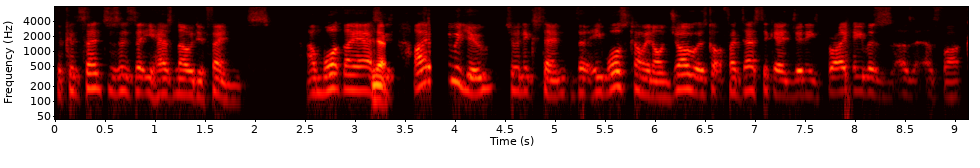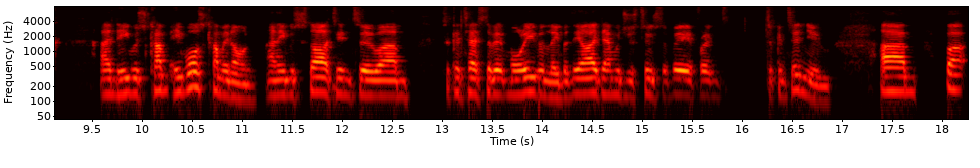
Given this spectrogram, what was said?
the consensus is that he has no defense. And what they ask Yeah. is, I agree with you to an extent that he was coming on. Joe has got a fantastic engine. He's brave as as, as fuck, and he was com- he was coming on, and he was starting to um, to contest a bit more evenly. But the eye damage was too severe for him to continue. Um, but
